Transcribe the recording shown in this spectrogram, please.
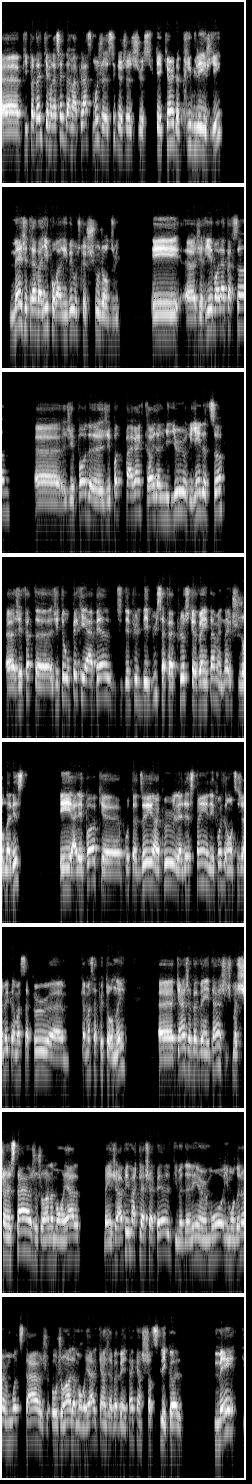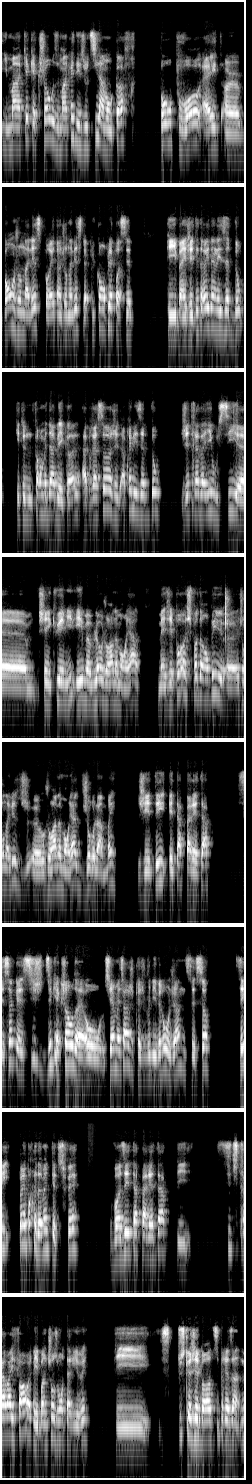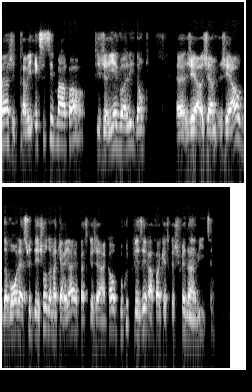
Euh, puis peut-être qu'ils aimeraient ça être dans ma place. Moi, je sais que je, je suis quelqu'un de privilégié, mais j'ai travaillé pour arriver où ce que je suis aujourd'hui. Et euh, j'ai rien volé à personne. Euh, j'ai pas de j'ai pas de parents qui travaillent dans le milieu, rien de ça. Euh, j'ai fait, euh, j'étais au pic et appel du, depuis le début. Ça fait plus que 20 ans maintenant que je suis journaliste. Et à l'époque, euh, pour te dire un peu le destin, des fois, on ne sait jamais comment ça peut, euh, comment ça peut tourner. Euh, quand j'avais 20 ans, je, me suis un stage au Journal de Montréal. Ben, j'ai appelé Marc Lachapelle, puis donné un mois, ils m'ont donné un mois de stage au Journal de Montréal quand j'avais 20 ans, quand je suis sorti de l'école. Mais il manquait quelque chose, il manquait des outils dans mon coffre pour pouvoir être un bon journaliste, pour être un journaliste le plus complet possible. Puis ben, j'ai été travailler dans les hebdos, qui est une formidable école. Après ça, après les hebdos, j'ai travaillé aussi euh, chez QMI et me au Journal de Montréal. Mais j'ai pas, je suis pas tombé euh, journaliste euh, au Journal de Montréal du jour au lendemain. J'ai été étape par étape. C'est ça que si je dis quelque chose, au, a un message que je veux livrer aux jeunes, c'est ça. C'est peu importe le domaine que tu fais, vas-y étape par étape. Puis si tu travailles fort, les bonnes choses vont t'arriver. Puis tout ce que j'ai bâti présentement, j'ai travaillé excessivement fort, puis j'ai rien volé. Donc, euh, j'ai hâte de voir la suite des choses de ma carrière parce que j'ai encore beaucoup de plaisir à faire ce que je fais dans la vie.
